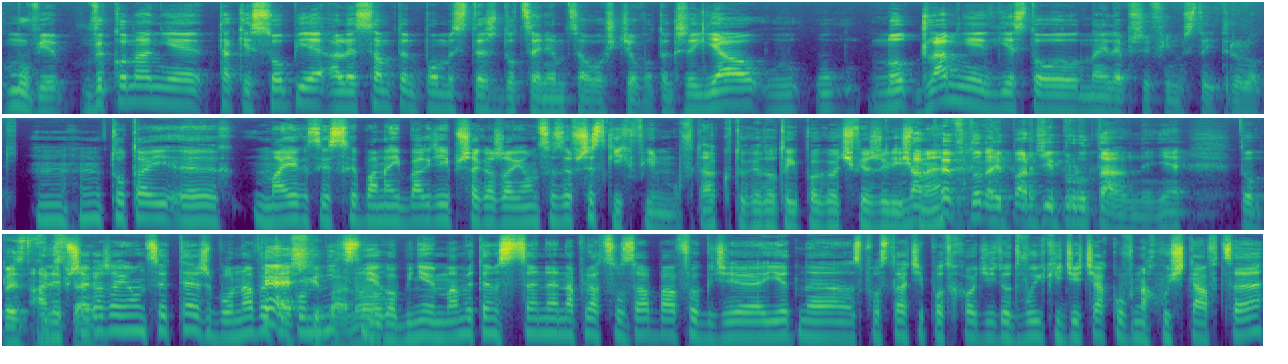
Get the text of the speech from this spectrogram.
mówię, wykonanie takie sobie, ale sam ten pomysł też doceniam całościowo. Także ja, no dla mnie jest to najlepszy film z tej trylogii. Mhm, tutaj y, Myers jest chyba najbardziej przerażający ze wszystkich filmów, tak, które do tej pory odświeżyliśmy. Na pewno najbardziej brutalny, nie? To bez Ale przerażający też, bo nawet też jak on chyba, nic no. nie robi, nie wiem, mamy tę scenę na placu zabaw, gdzie jedna z postaci podchodzi do dwójki dzieciaków na huśtawce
